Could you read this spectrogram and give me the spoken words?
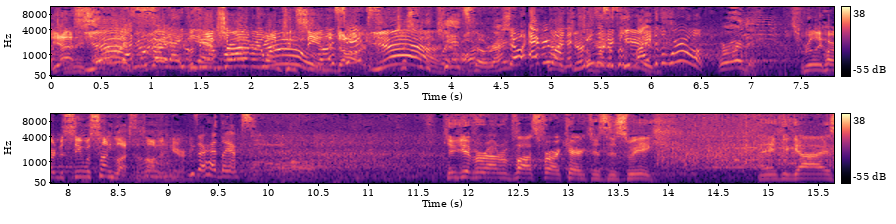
Yes. Yeah, That's you a guys great should idea. be Make sure everyone can see in the Glow Just for the Kids, though, right? Show everyone Yeah, that just Jesus for the is the light kids. of the world. Where are they? It's really hard to see with sunglasses on in here. These are headlamps. Can you give a round of applause for our characters this week? Thank you, guys.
